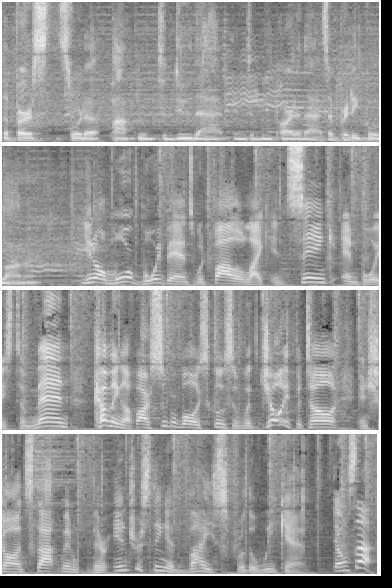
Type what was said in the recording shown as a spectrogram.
the first sort of pop group to do that and to be part of that, it's a pretty cool honor. You know, more boy bands would follow, like NSYNC and Boyz II Men. Coming up, our Super Bowl exclusive with Joey Fatone and Shawn Stockman. Their interesting advice for the Weeknd. Don't suck.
